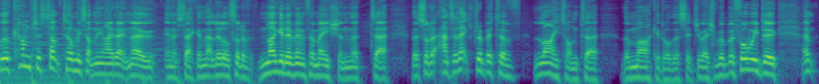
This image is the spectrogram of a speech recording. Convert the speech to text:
We'll come to some, tell me something I don't know in a second. That little sort of nugget of information that uh, that sort of adds an extra bit of light onto the market or the situation. But before we do, um,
